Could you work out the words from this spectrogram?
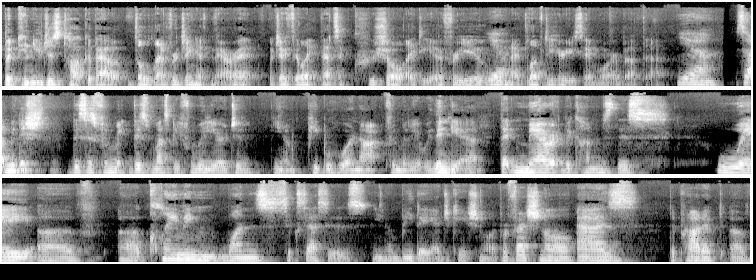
But can you just talk about the leveraging of merit, which I feel like that's a crucial idea for you Yeah. and I'd love to hear you say more about that. Yeah. So I mean, this this is fami- this must be familiar to you know people who are not familiar with India. That merit becomes this way of uh, claiming one's successes, you know, be they educational or professional, as the product of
